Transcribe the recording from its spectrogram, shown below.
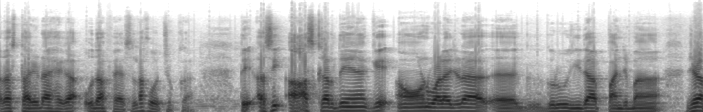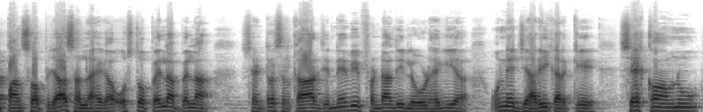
ਰਸਤਾ ਜਿਹੜਾ ਹੈਗਾ, ਉਹਦਾ ਫੈਸਲਾ ਹੋ ਚੁੱਕਾ। ਤੇ ਅਸੀਂ ਆਸ ਕਰਦੇ ਹਾਂ ਕਿ ਆਉਣ ਵਾਲਾ ਜਿਹੜਾ ਗੁਰੂ ਜੀ ਦਾ ਪੰਜਵਾਂ, ਜਿਹੜਾ 550 ਸਾਲਾ ਹੈਗਾ, ਉਸ ਤੋਂ ਪਹਿਲਾਂ ਪਹਿਲਾਂ ਸੈਂਟਰ ਸਰਕਾਰ ਜਿੰਨੇ ਵੀ ਫੰਡਾਂ ਦੀ ਲੋੜ ਹੈਗੀ ਆ, ਉਹਨੇ ਜਾਰੀ ਕਰਕੇ ਸਿੱਖ ਕੌਮ ਨੂੰ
